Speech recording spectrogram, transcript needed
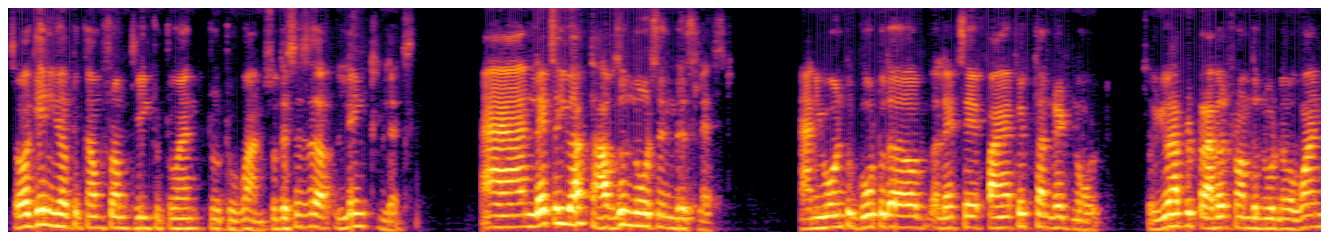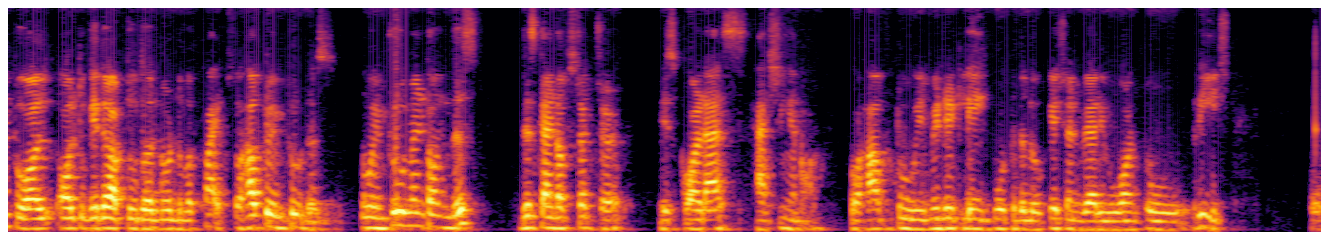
So again, you have to come from three to two and two to one. So this is a linked list. And let's say you have thousand nodes in this list and you want to go to the, let's say, 500 node. So you have to travel from the node number one to all, all together up to the node number five. So how to improve this? So improvement on this, this kind of structure is called as hashing and all. So how to immediately go to the location where you want to reach. So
